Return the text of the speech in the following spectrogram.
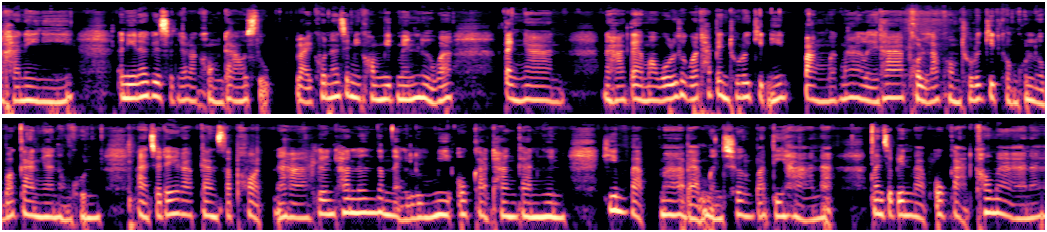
นะคะในนี้ อันนี้น่าเป็นสัญลักษณ์ของดาวศุกร์ หลายคนน่าจะมีคอมมิชเมนต์หรือว่าแต่งงานนะคะ แต่หมอโบรู้สึกว่าถ้าเป็นธุรกิจนี้ปังมาก ๆ เลย ถ้าผลลัพธ์ของธุรกิจของคุณหรือว่าการงานของคุณ อาจจะได้รับการซัพพอร์ตนะคะเลื่อนขั้นเลื่อนตำแหน่งหรือมีโอกาสทางการเงิน ที่แบบมาแบบเหมือนเชิงปาฏิหาริย์น่ะ มันจะเป็นแบบโอกาสเข้ามานะ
